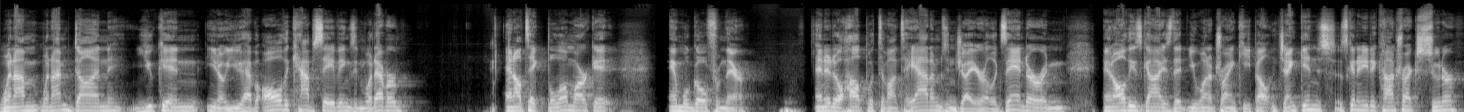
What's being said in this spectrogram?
when I'm when I'm done, you can, you know, you have all the cap savings and whatever, and I'll take below market and we'll go from there. And it'll help with Davante Adams and Jaire Alexander and and all these guys that you want to try and keep. Elgton Jenkins is going to need a contract sooner.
